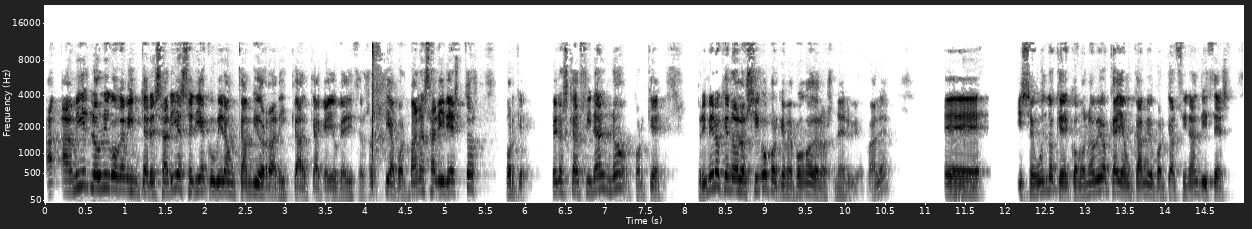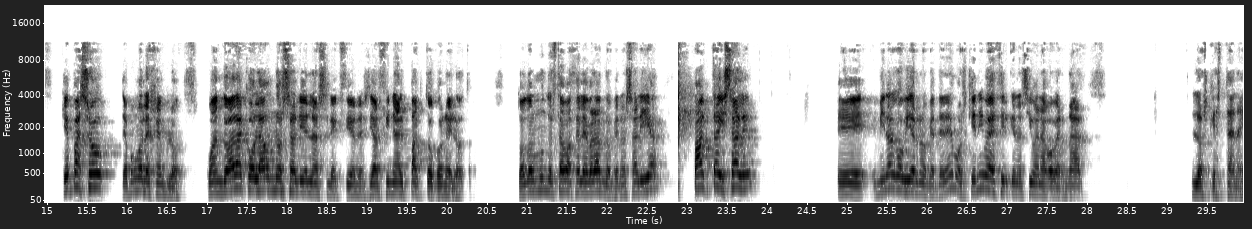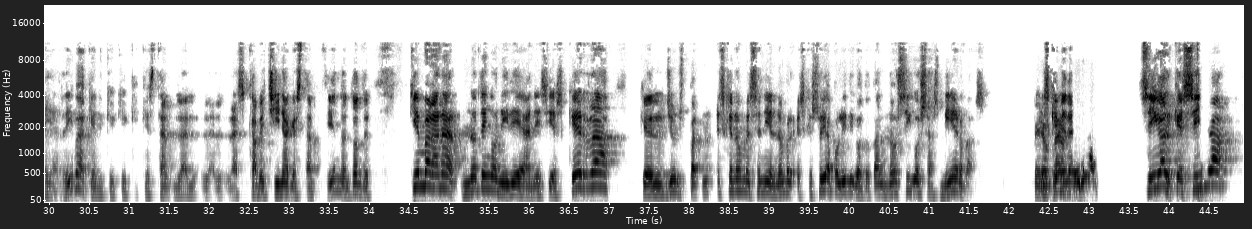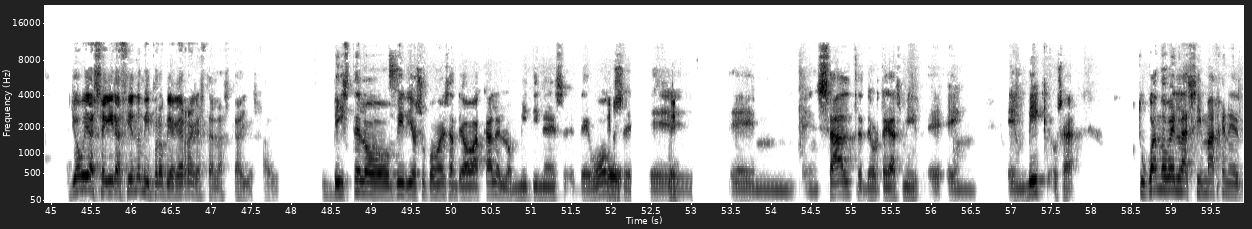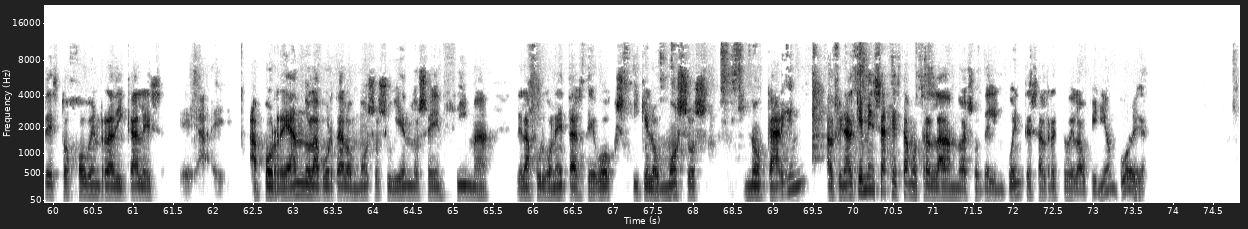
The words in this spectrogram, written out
a, mí lo único que me interesaría sería que hubiera un cambio radical, que aquello que dices, hostia, pues van a salir estos, porque, pero es que al final no, porque primero que no lo sigo porque me pongo de los nervios, ¿vale? Eh, y segundo que como no veo que haya un cambio, porque al final dices, ¿Qué pasó? Te pongo el ejemplo. Cuando Ada Colau no salió en las elecciones y al final pactó con el otro. Todo el mundo estaba celebrando que no salía, pacta y sale. Eh, mira el gobierno que tenemos. ¿Quién iba a decir que nos iban a gobernar los que están ahí arriba, que, están, la, escabechina que están haciendo? Entonces, ¿quién va a ganar? No tengo ni idea, ni si Esquerra, que el Junts, es que no me sé ni el nombre, es que soy apolítico total, no sigo esas mierdas. Pero es que me da igual. Siga el que siga, yo voy a seguir haciendo mi propia guerra que está en las calles, Javi. ¿Viste los vídeos, supongo, de Santiago Abascal en los mítines de Vox, eh, En, Salt, de Ortega Smith eh, en, en Vic? O sea, tú cuando ves las imágenes de estos jóvenes radicales eh, aporreando la puerta de los mozos, subiéndose encima de las furgonetas de Vox y que los mozos no carguen, al final, ¿qué mensaje estamos trasladando a esos delincuentes, al resto de la opinión pública?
